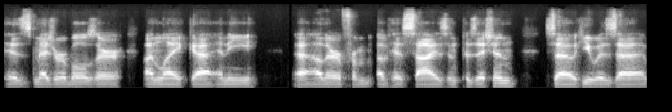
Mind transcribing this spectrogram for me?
his measurables are unlike uh, any uh, other from of his size and position. So he was uh,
